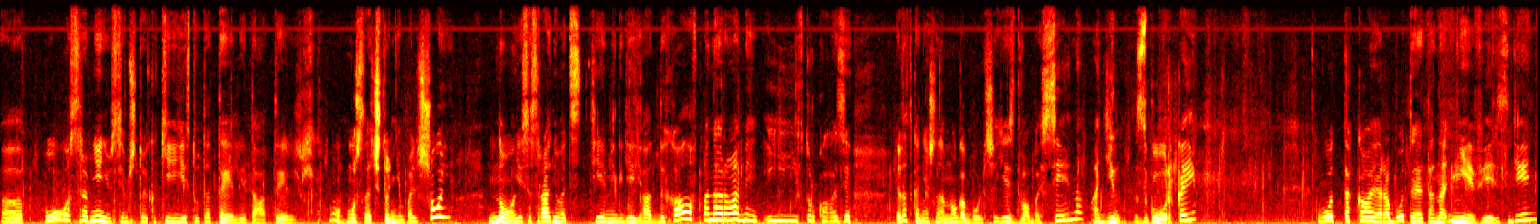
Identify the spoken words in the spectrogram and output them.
Э, По сравнению с тем, что и какие есть тут отели, да, отель, ну, можно сказать, что небольшой, но если сравнивать с теми, где я отдыхала в Панораме и в Турказе, этот, конечно, намного больше. Есть два бассейна, один с горкой. Вот такая, работает она не весь день,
